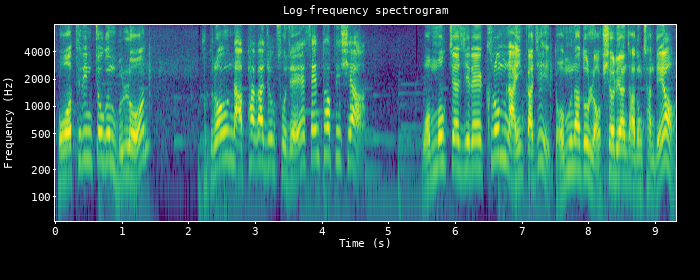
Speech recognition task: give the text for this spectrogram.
도어 트림 쪽은 물론 부드러운 나파 가죽 소재의 센터 패시아, 원목 재질의 크롬 라인까지 너무나도 럭셔리한 자동차인데요.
